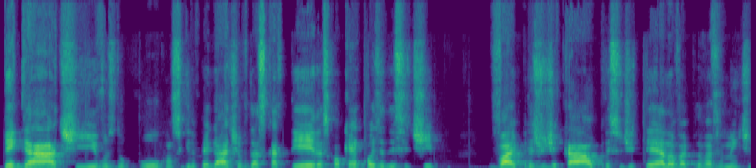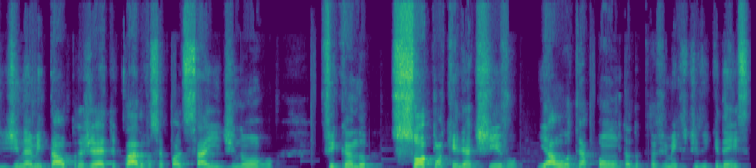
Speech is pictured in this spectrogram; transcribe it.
pegar ativos do pool, conseguindo pegar ativos das carteiras, qualquer coisa desse tipo, vai prejudicar o preço de tela, vai provavelmente dinamitar o projeto, e claro, você pode sair de novo ficando só com aquele ativo e a outra ponta do provimento de liquidez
